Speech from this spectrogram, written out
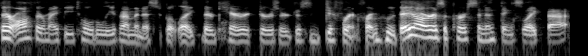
their author might be totally feminist but like their characters are just different from who they are as a person and things like that.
